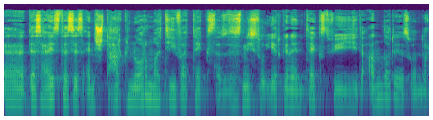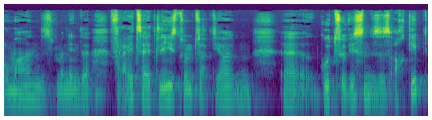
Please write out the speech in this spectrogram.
Äh, das heißt, das ist ein stark normativer Text. Also das ist nicht so irgendein Text wie jeder andere, so ein Roman, das man in der Freizeit liest und sagt, ja, äh, gut zu wissen, dass es auch gibt.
